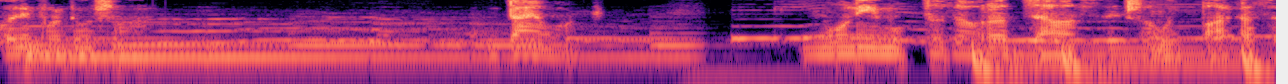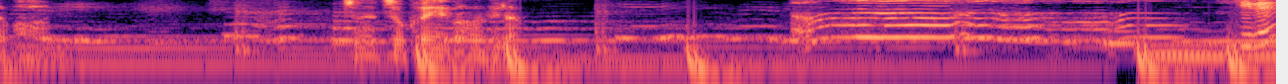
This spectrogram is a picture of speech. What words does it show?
কদিন পর তোমার সময় ডায়মন্ড। মণি মুক্ত জহরাত যা আছে সব ওই পার্ক আছে ভাব চোখে চোখে এভাবে দিলাম। কিরে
